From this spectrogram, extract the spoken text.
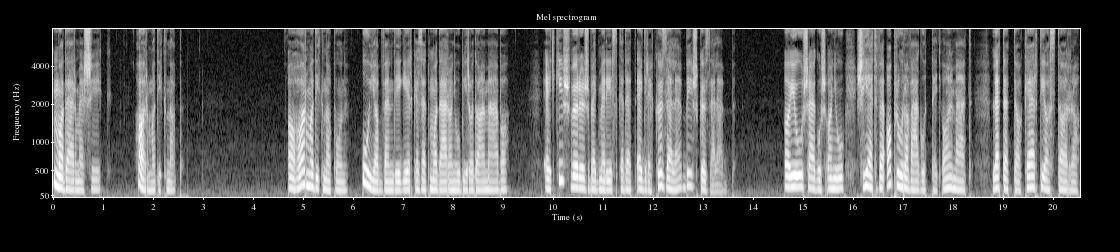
Madármesék Harmadik nap A harmadik napon újabb vendég érkezett madáranyó birodalmába. Egy kis vörösbegy merészkedett egyre közelebb és közelebb. A jóságos anyó sietve apróra vágott egy almát, letette a kerti asztalra,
